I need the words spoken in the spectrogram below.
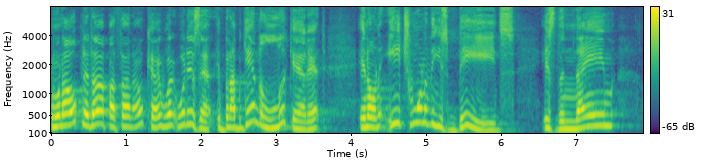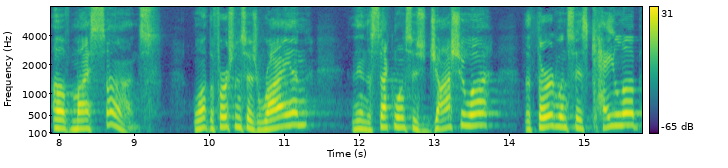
And when I opened it up, I thought, okay, what, what is that? But I began to look at it, and on each one of these beads is the name of my sons. One, the first one says Ryan, then the second one says Joshua, the third one says Caleb,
